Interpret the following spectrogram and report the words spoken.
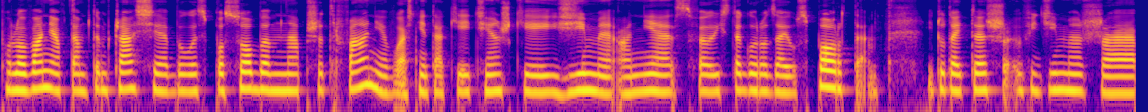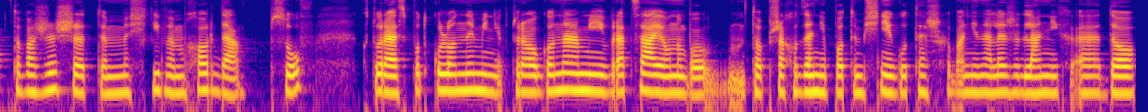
Polowania w tamtym czasie były sposobem na przetrwanie właśnie takiej ciężkiej zimy, a nie swoistego rodzaju sportem. I tutaj też widzimy, że towarzyszy tym myśliwym horda psów, które z podkulonymi, niektóre ogonami wracają, no bo to przechodzenie po tym śniegu też chyba nie należy dla nich e, do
